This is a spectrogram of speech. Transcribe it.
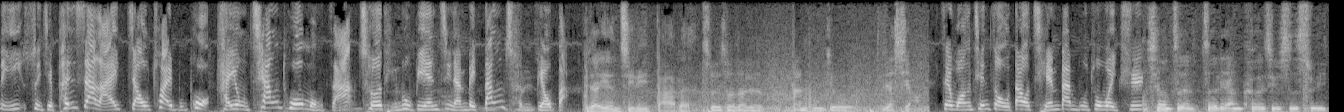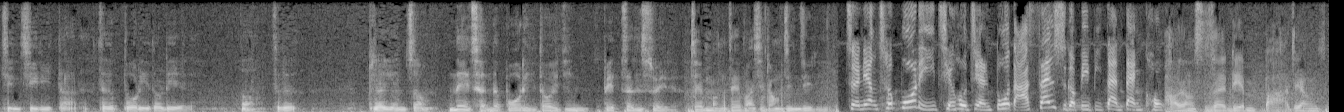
璃，碎屑喷下来，脚踹不破，还用枪托猛砸，车停路边，竟然被当成标靶。比较远距离打的，所以说那个弹孔就比较小。再往前走到前半部座位区，像这这两颗就是属于近距离打的，这个玻璃都裂了，啊，这个。比较严重，内层的玻璃都已经被震碎了。这猛这把是从近距离，整辆车玻璃前后竟然多达三十个 BB 弹弹孔，好像是在练靶这样子，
